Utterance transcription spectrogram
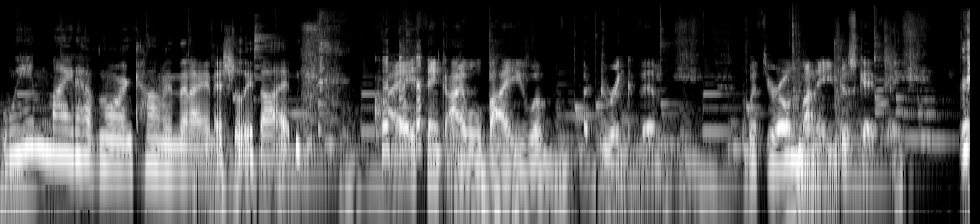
We might have more in common than I initially thought. I think I will buy you a, a drink, Vim, with your own money you just gave me.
